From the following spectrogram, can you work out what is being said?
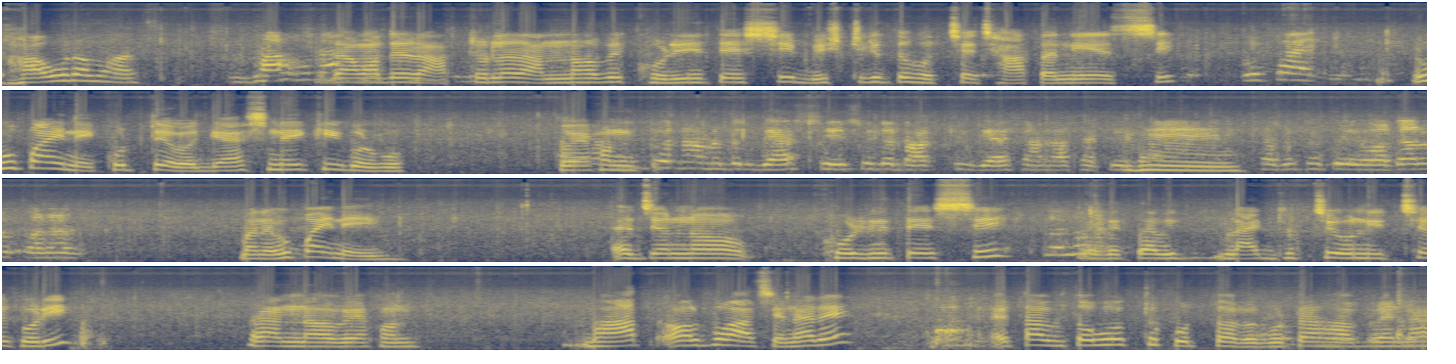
ঘাউরা মাছ আমাদের রাত্রবেলা রান্না হবে খড়ি নিতে এসছি বৃষ্টি কিন্তু হচ্ছে ছাতা নিয়ে এসছি। উপায় নেই। করতে হবে গ্যাস নেই কি করব? তো এখন আমাদের গ্যাস শেষ হলে বাড়তি গ্যাস আনা থাকে হুম। সাথে সাথে অর্ডারও করার মানে উপায় নেই। এর জন্য খড়ি নিতে এসছি। দেখতে আমি লাইট ধরছি ও নিচ্ছে করি রান্না হবে এখন। ভাত অল্প আছে না রে? তা তবু একটু করতে হবে গোটা হবে না।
